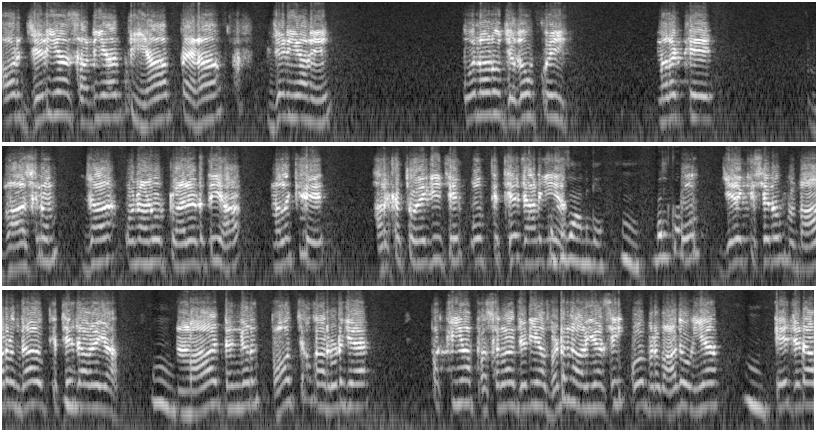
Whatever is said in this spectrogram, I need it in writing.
ਔਰ ਜਿਹੜੀਆਂ ਸਾਡੀਆਂ ਧੀਆਂ ਭੈਣਾਂ ਜਿਹੜੀਆਂ ਨੇ ਉਹਨਾਂ ਨੂੰ ਜਦੋਂ ਕੋਈ ਮਤਲਬ ਕਿ ਵਾਸ਼ਰੂਮ ਜਾਂ ਉਹਨਾਂ ਨੂੰ ਟਾਇਲਟ ਦੀ ਹਾ- ਮਤਲਬ ਕਿ ਹਰਕਤ ਹੋਏਗੀ ਤੇ ਉਹ ਕਿੱਥੇ ਜਾਣਗੀਆਂ? ਜਾਣਗੇ। ਹੂੰ ਬਿਲਕੁਲ। ਜੇ ਕਿਸੇ ਨੂੰ ਬਿਮਾਰ ਹੁੰਦਾ ਉਹ ਕਿੱਥੇ ਜਾਵੇਗਾ? ਮਾਲ ਡੰਗਰ ਬਹੁਤ ਜ਼ਿਆਦਾ ਰੁੜ ਗਿਆ। ਪੱਕੀਆਂ ਫਸਲਾਂ ਜਿਹੜੀਆਂ ਵੱਢਣ ਵਾਲੀਆਂ ਸੀ ਉਹ ਬਰਬਾਦ ਹੋ ਗਈਆਂ। ਇਹ ਜਿਹੜਾ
